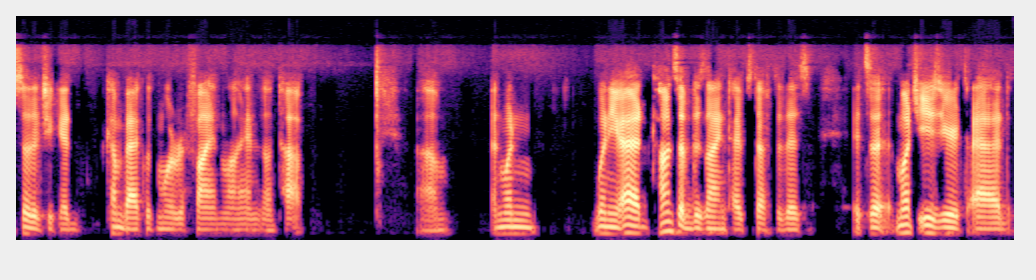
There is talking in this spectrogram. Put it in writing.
so that you could come back with more refined lines on top. Um, and when when you add concept design type stuff to this, it's a much easier to add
